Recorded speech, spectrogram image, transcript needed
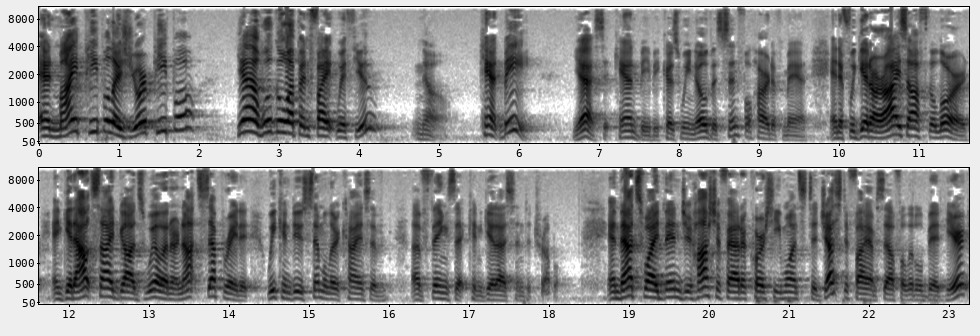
and my people as your people. Yeah, we'll go up and fight with you. No, can't be. Yes, it can be because we know the sinful heart of man. And if we get our eyes off the Lord and get outside God's will and are not separated, we can do similar kinds of, of things that can get us into trouble. And that's why then Jehoshaphat, of course, he wants to justify himself a little bit here.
